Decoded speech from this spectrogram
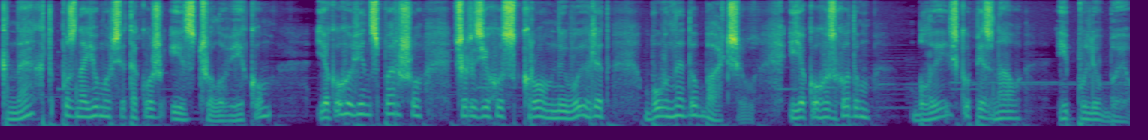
Кнехт познайомився також із чоловіком, якого він спершу через його скромний вигляд був недобачив, і якого згодом близько пізнав і полюбив.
